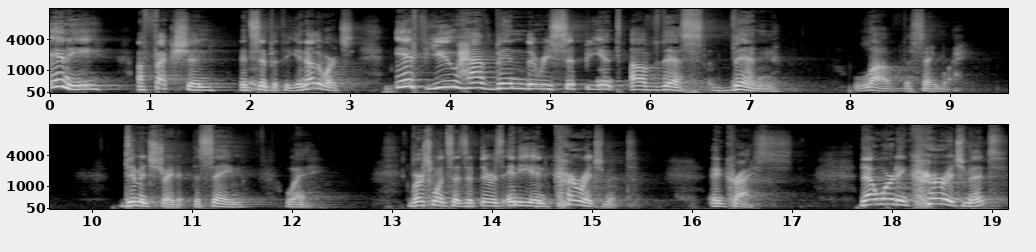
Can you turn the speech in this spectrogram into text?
any affection and sympathy. In other words, if you have been the recipient of this, then love the same way. Demonstrate it the same way. Verse 1 says, if there is any encouragement in Christ. That word encouragement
